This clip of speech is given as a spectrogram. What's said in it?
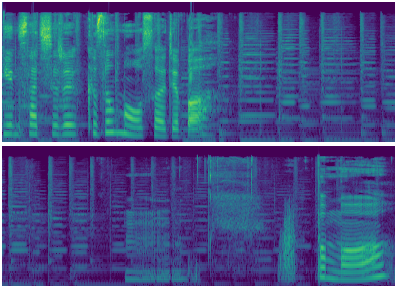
Yeni saçları kızıl mı olsa acaba? Hmm. Bu mu?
